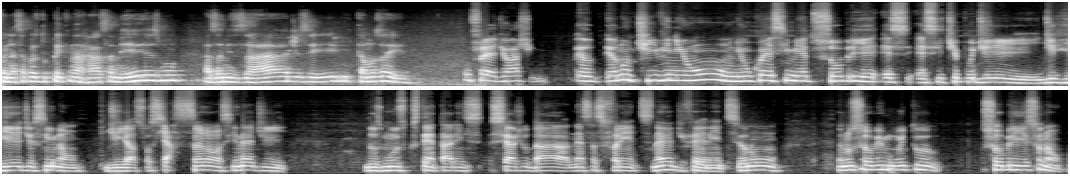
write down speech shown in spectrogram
Foi nessa coisa do peito na raça mesmo, as amizades e estamos aí. O Fred, eu acho, eu, eu não tive nenhum, nenhum conhecimento sobre esse, esse tipo de, de rede, assim, não, de associação, assim, né, de dos músicos tentarem se ajudar nessas frentes, né, diferentes. Eu não eu não soube muito sobre isso, não.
